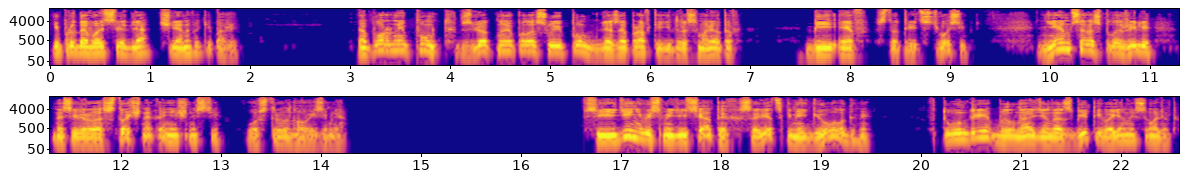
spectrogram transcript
и продовольствия для членов экипажей. Опорный пункт, взлетную полосу и пункт для заправки гидросамолетов BF-138 немцы расположили на северо-восточной оконечности острова Новая Земля. В середине 80-х советскими геологами в тундре был найден разбитый военный самолет.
